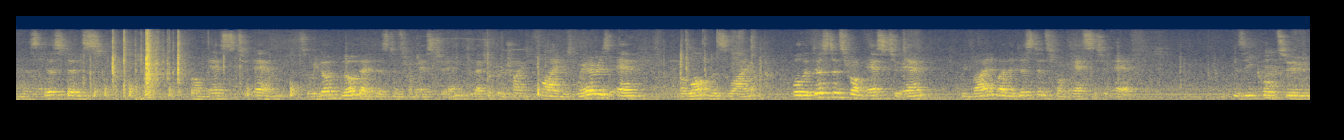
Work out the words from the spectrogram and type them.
and this distance from S to M, so we don't know that distance from S to M, so that's what we're trying to find is where is M along this line? Well, the distance from S to M divided by the distance from S to F is equal to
